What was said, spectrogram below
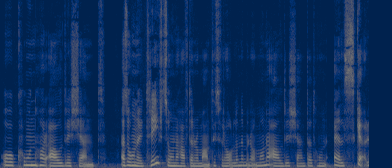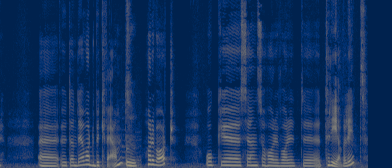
och hon har aldrig känt Alltså hon har ju trivts och hon har haft en romantisk förhållande med dem. Hon har aldrig känt att hon älskar. Eh, utan det har varit bekvämt, har det varit. Och eh, sen så har det varit eh, trevligt.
